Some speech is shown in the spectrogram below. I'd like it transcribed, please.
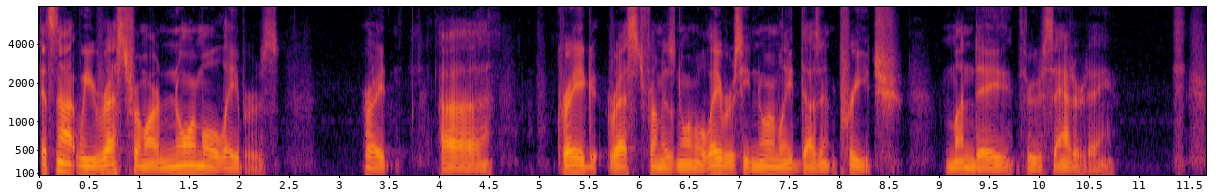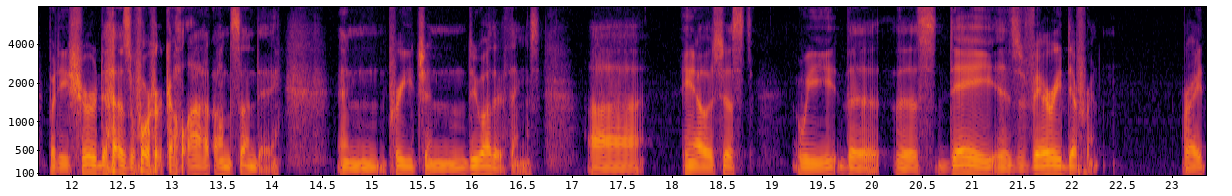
it's not we rest from our normal labors, right? Uh, Greg rests from his normal labors. He normally doesn't preach Monday through Saturday, but he sure does work a lot on Sunday and preach and do other things. Uh, you know, it's just we the this day is very different, right?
